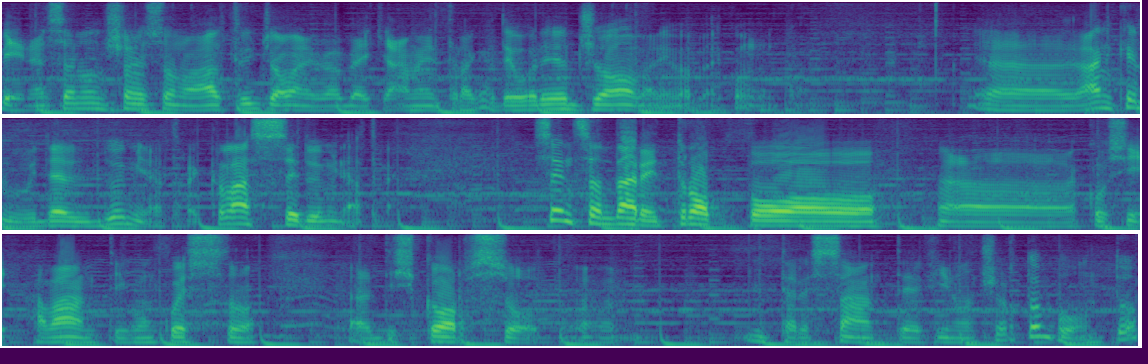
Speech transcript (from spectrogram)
Bene, se non ce ne sono altri giovani, vabbè, chiaramente la categoria giovani, vabbè, comunque. Eh, anche lui del 2003, classe 2003. Senza andare troppo eh, così avanti con questo eh, discorso eh, interessante fino a un certo punto,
